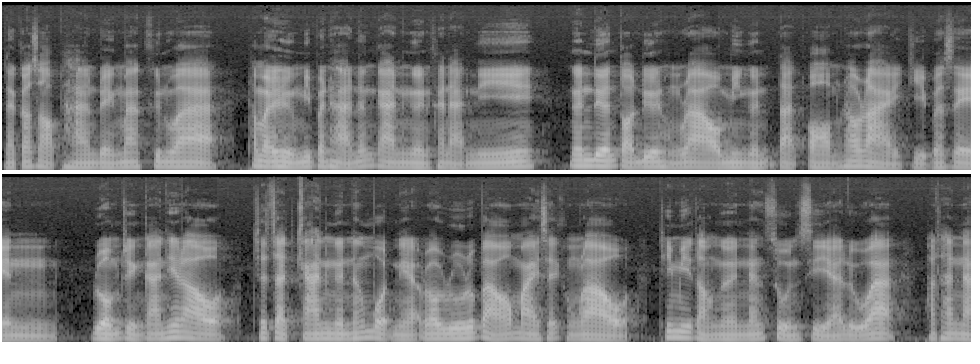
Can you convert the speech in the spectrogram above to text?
แล้วก็สอบทานตัวเองมากขึ้นว่าทำไมถึงมีปัญหาเรื่องการเงินขนาดนี้ เงินเดือนต่อเดือนของเรามีเงินตัดออมเท่าไหร่กี่เปอร์เซ็นต์ รวมถึงการที่เราจะจัดการเงินทั้งหมดเนี่ยเรารู้หรือเปล่าว่า mindset ของเรา ที่มีต่อเงินนั้นสูญเสียหรือว่าพัฒนา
